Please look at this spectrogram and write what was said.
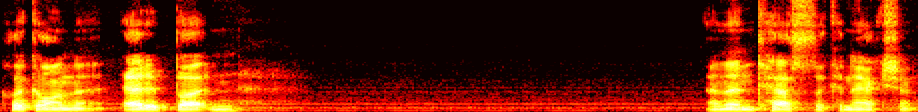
Click on the edit button and then test the connection.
